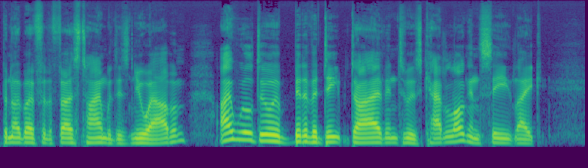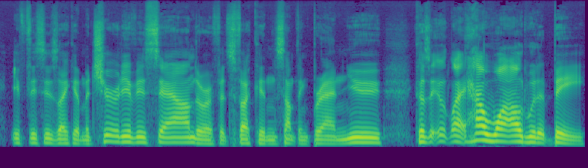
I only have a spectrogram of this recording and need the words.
Bonobo for the first time with his new album, I will do a bit of a deep dive into his catalog and see like if this is like a maturity of his sound or if it's fucking something brand new. Because like, how wild would it be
